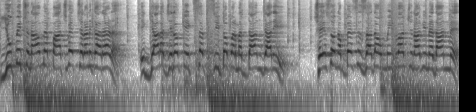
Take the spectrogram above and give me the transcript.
यूपी चुनाव में पाँचवें चरण का रण 11 जिलों के इकसठ सीटों पर मतदान जारी। 690 से ज़्यादा उम्मीदवार चुनावी मैदान में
